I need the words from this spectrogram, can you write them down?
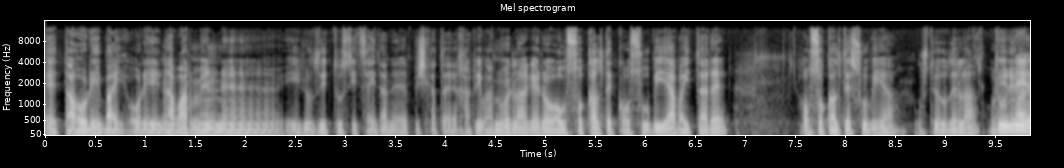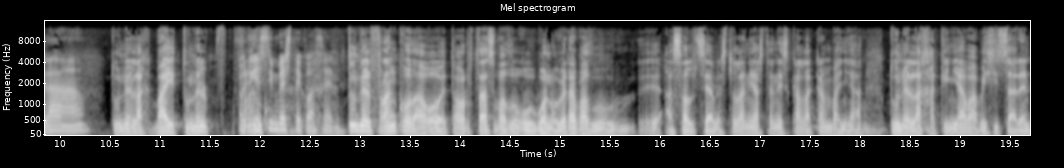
eta hori bai, hori nabarmen e, iruditu zitzaidan, eh, pixkate jarri bar nuela, gero auzokalteko zubia baita ere, auzokalte zubia, uste du dela. bai. Tunela, Tunelak, bai, tunel Hori franko- ezinbestekoa zen. tunel franko dago eta hortaz badugu, bueno, berak badu e, azaltzea bestelania azten izkalakan, baina tunela jakina ba, bizitzaren.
